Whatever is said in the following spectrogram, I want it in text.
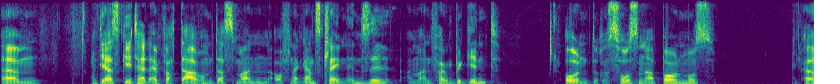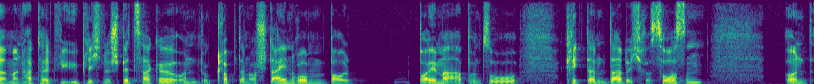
Ähm, und ja, es geht halt einfach darum, dass man auf einer ganz kleinen Insel am Anfang beginnt und Ressourcen abbauen muss. Äh, man hat halt wie üblich eine Spitzhacke und, kloppt dann auf Stein rum, baut Bäume ab und so, kriegt dann dadurch Ressourcen und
